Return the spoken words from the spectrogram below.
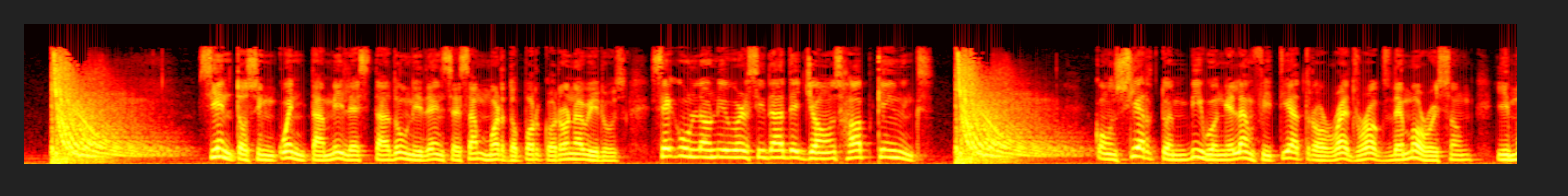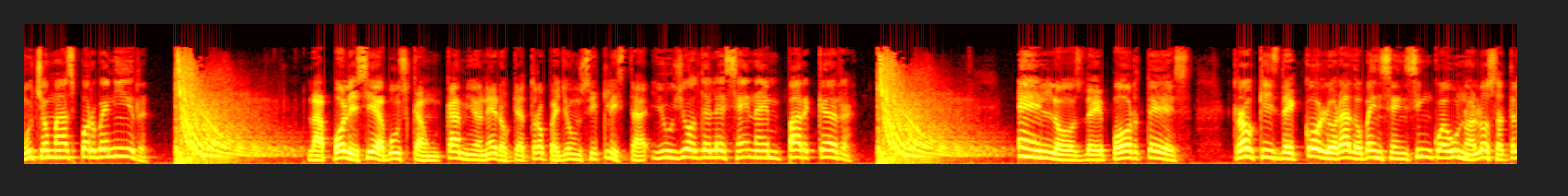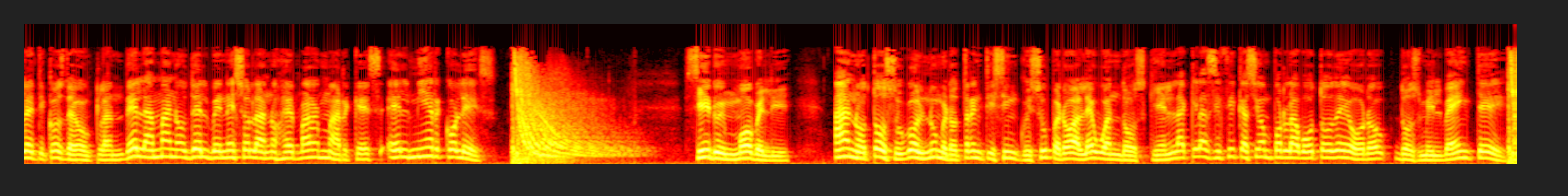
150.000 estadounidenses han muerto por coronavirus, según la Universidad de Johns Hopkins. Concierto en vivo en el anfiteatro Red Rocks de Morrison y mucho más por venir. La policía busca un camionero que atropelló a un ciclista y huyó de la escena en Parker. En los deportes, Rockies de Colorado vencen 5 a 1 a los Atléticos de Oakland de la mano del venezolano Germán Márquez el miércoles. Ciro Immobili anotó su gol número 35 y superó a Lewandowski en la clasificación por la Voto de Oro 2020.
